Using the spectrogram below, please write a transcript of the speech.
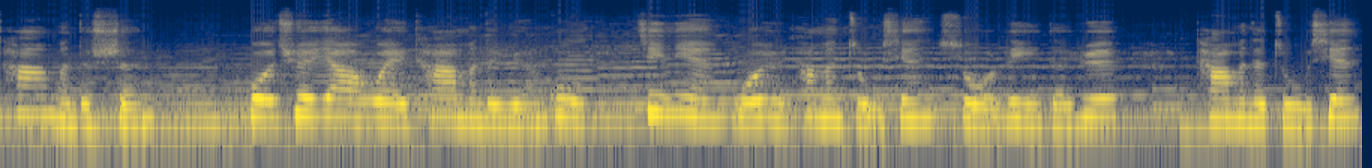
他们的神。我却要为他们的缘故纪念我与他们祖先所立的约。他们的祖先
